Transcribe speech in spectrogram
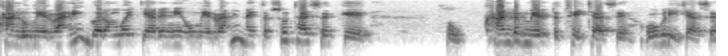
ખાંડ ઉમેરવાની, ગરમ હોય ત્યારે નહીં ઉમેરવાની, નહીતર શું થશે કે ખાંડ મેલ્ટ થઈ જશે, ઓગળી જશે.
